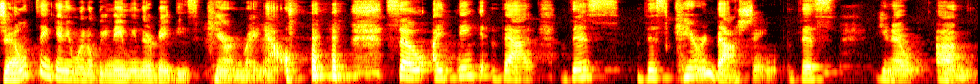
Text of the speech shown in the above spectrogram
Don't think anyone will be naming their babies Karen right now. so I think that this this Karen bashing, this you know, um,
